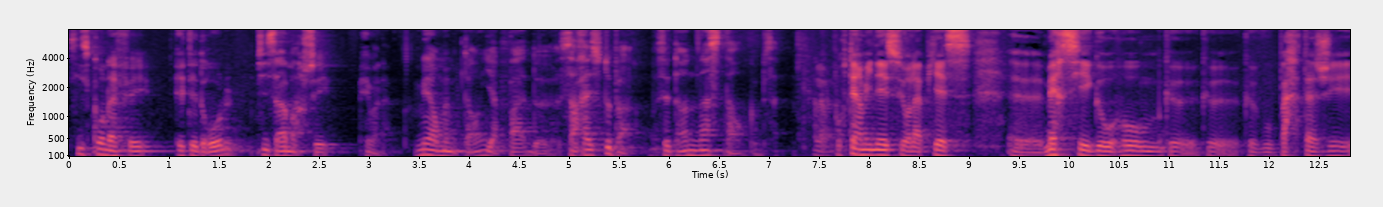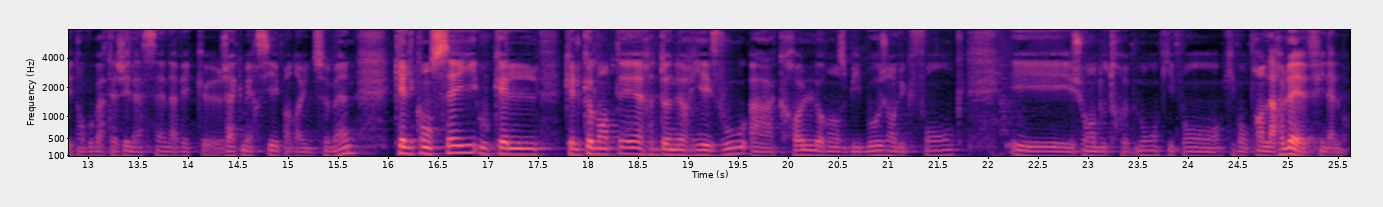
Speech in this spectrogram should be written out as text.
si ce qu'on a fait était drôle, si ça a marché, et voilà. Mais en même temps, il n'y a pas de, ça reste pas. C'est un instant comme ça. Alors, pour terminer sur la pièce euh, Mercier Go Home que, que, vous partagez, dont vous partagez la scène avec euh, Jacques Mercier pendant une semaine, quel conseil ou quel, quel commentaire donneriez-vous à Kroll, Laurence Bibot, Jean-Luc Fonck et Joan d'Outremont qui vont, qui vont prendre la relève finalement?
